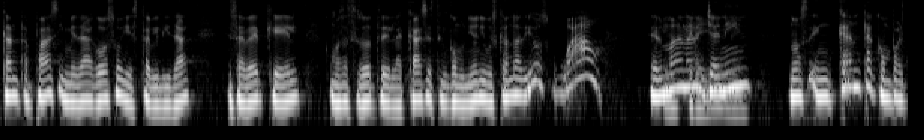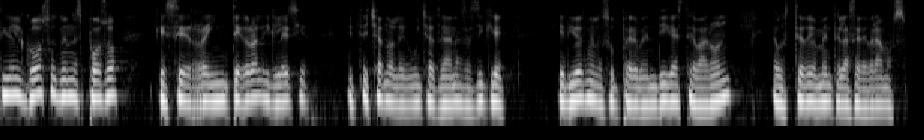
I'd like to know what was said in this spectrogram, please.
tanta paz y me da gozo y estabilidad de saber que Él, como sacerdote de la casa, está en comunión y buscando a Dios. ¡Wow! Hermana Janine, nos encanta compartir el gozo de un esposo que se reintegró a la iglesia y está echándole muchas ganas. Así que que Dios me lo super bendiga a este varón y a usted obviamente la celebramos.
